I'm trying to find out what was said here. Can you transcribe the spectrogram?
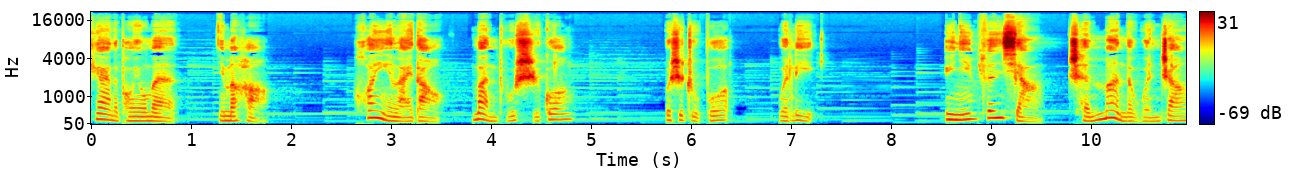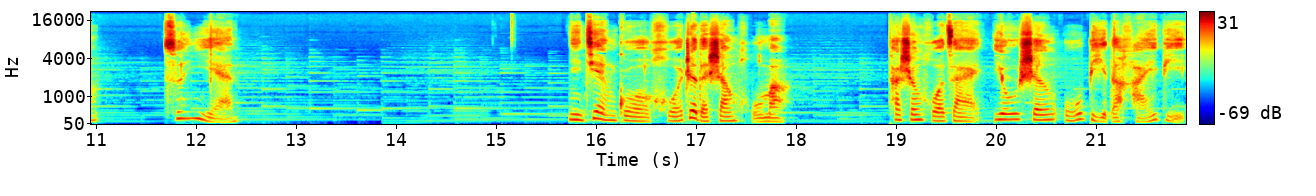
亲爱的朋友们，你们好，欢迎来到慢读时光，我是主播文丽，与您分享陈曼的文章《尊严》。你见过活着的珊瑚吗？它生活在幽深无比的海底，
